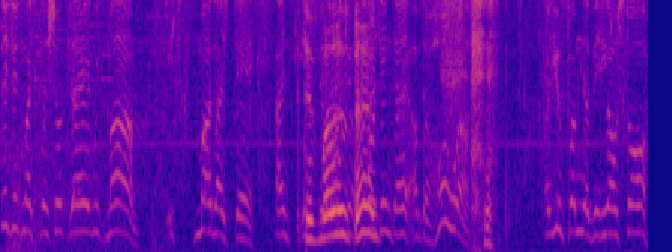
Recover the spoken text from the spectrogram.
This is my special day with mom. It's Mother's Day and it's is the Mother's most Day. important day of the whole world. Are you from the video store?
